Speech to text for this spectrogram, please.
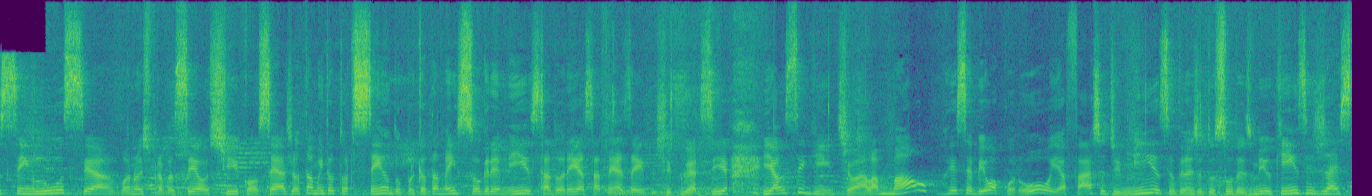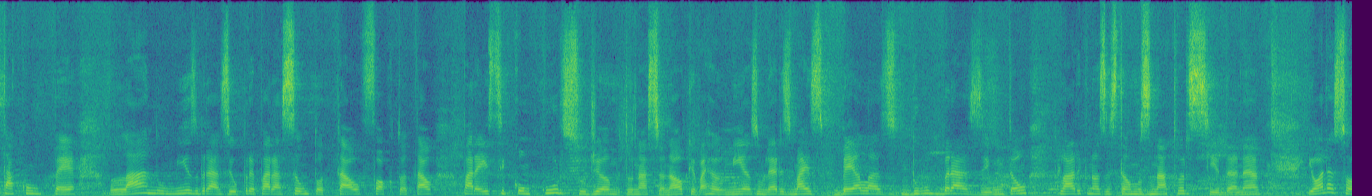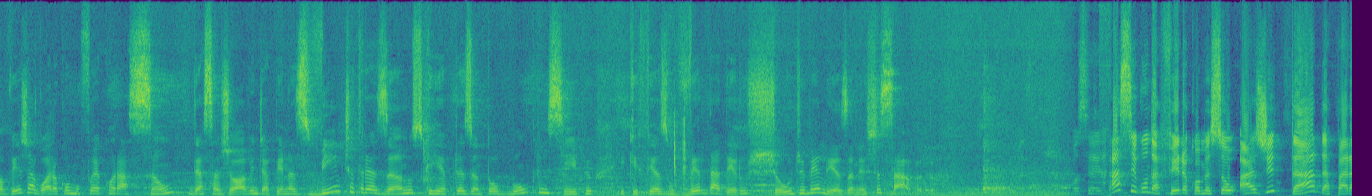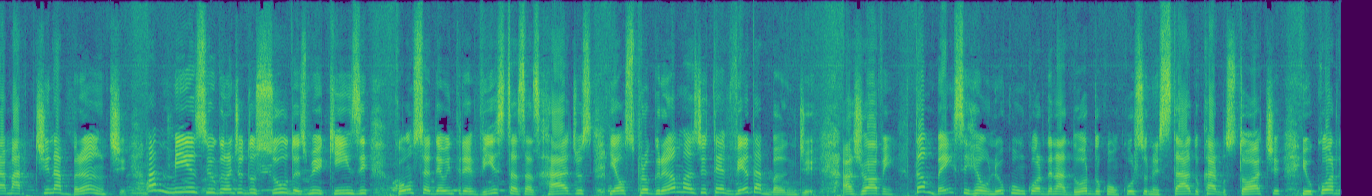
Sim, Lúcia, boa noite para você, ao Chico, ao Sérgio. Eu também estou torcendo, porque eu também sou gremista, adorei essa tese aí do Chico Garcia. E é o seguinte, ó, ela mal recebeu a coroa e a faixa de Miss Rio Grande do Sul 2015 e já está com pé lá no Miss Brasil. Preparação total, foco total para esse concurso de âmbito nacional que vai reunir as mulheres mais belas do Brasil. Então, claro que nós estamos na torcida, né? E olha só, veja agora como foi a coração dessa jovem de apenas 23 anos que representou Bom Princípio e que fez um verdadeiro show de beleza neste sábado. Segunda-feira começou agitada para Martina Brant. A Miss Rio Grande do Sul 2015 concedeu entrevistas às rádios e aos programas de TV da Band. A jovem também se reuniu com o coordenador do concurso no estado, Carlos Totti, e o coordenador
